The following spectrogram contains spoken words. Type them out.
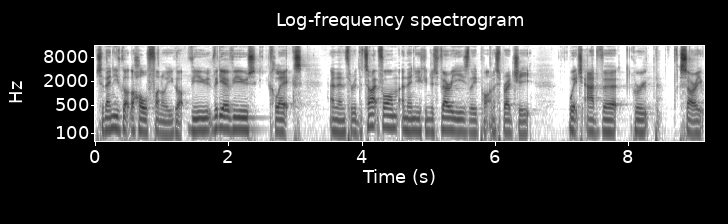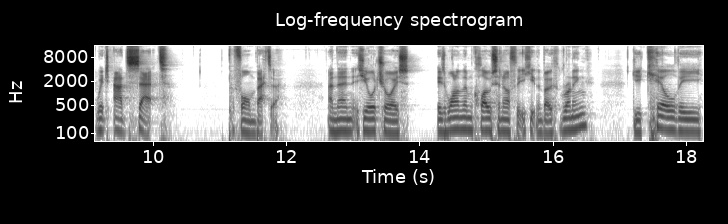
so then you've got the whole funnel. You've got view video views clicks and then through the Typeform and then you can just very easily put on a spreadsheet which advert group sorry which ad set perform better. And then it's your choice. Is one of them close enough that you keep them both running? Do you kill the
